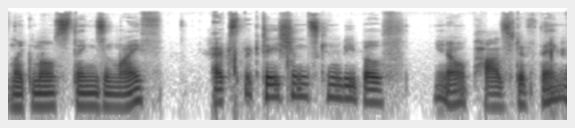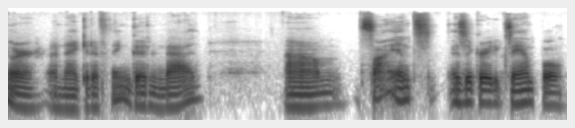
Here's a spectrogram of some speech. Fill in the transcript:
like most things in life, expectations can be both, you know, a positive thing or a negative thing, good and bad. Um, science is a great example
